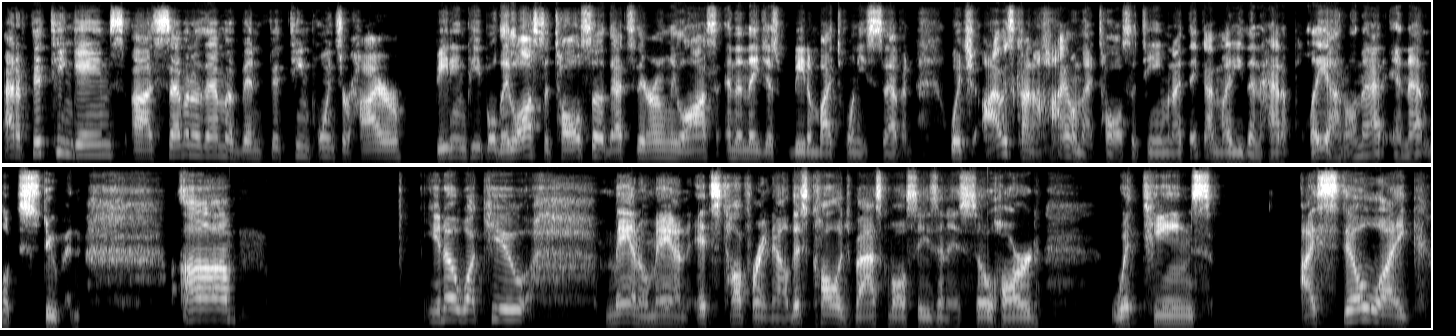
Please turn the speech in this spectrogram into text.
Out of 15 games, uh, seven of them have been 15 points or higher beating people. They lost to Tulsa. That's their only loss. And then they just beat them by 27, which I was kind of high on that Tulsa team. And I think I might even had a play out on that. And that looked stupid. Um, you know what, Q? Man, oh man, it's tough right now. This college basketball season is so hard with teams. I still like,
